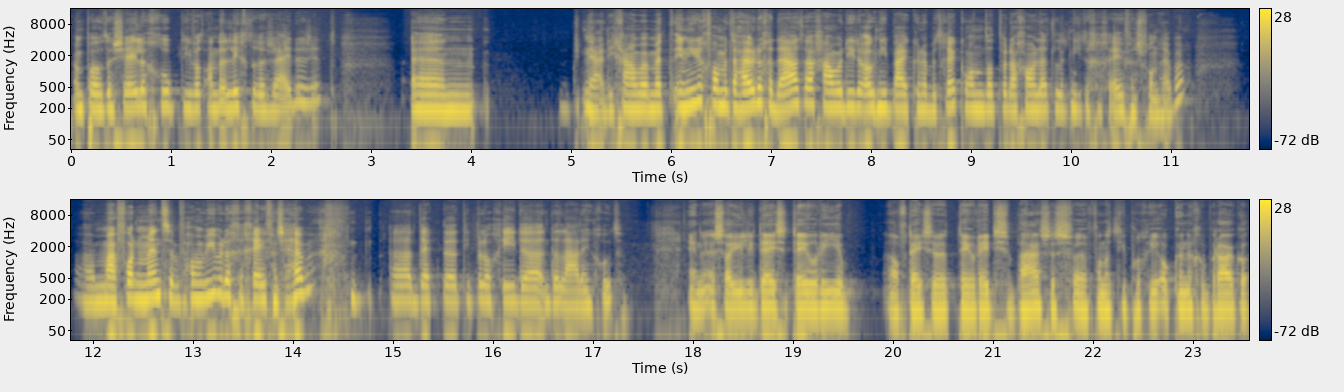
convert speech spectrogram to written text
een potentiële groep die wat aan de lichtere zijde zit. En ja, die gaan we met, in ieder geval met de huidige data, gaan we die er ook niet bij kunnen betrekken, omdat we daar gewoon letterlijk niet de gegevens van hebben. Uh, maar voor de mensen van wie we de gegevens hebben, uh, dekt de typologie de, de lading goed. En uh, zou jullie deze theorieën of deze theoretische basis uh, van de typologie ook kunnen gebruiken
